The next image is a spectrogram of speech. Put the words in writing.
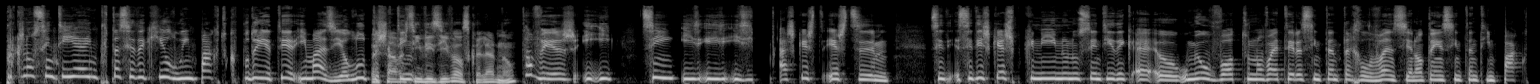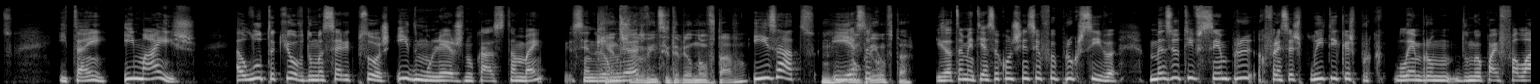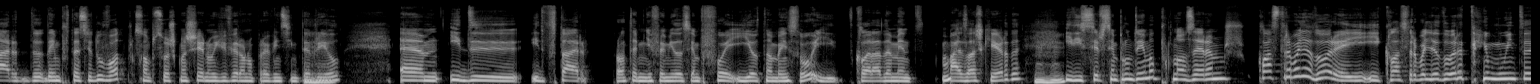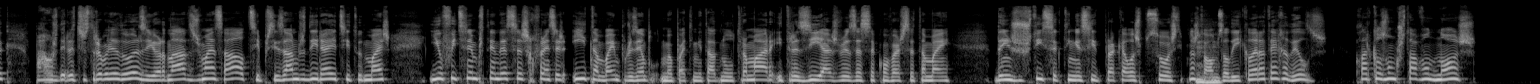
Porque não sentia a importância daquilo, o impacto que poderia ter e mais, e a luta Achava-se tinha... invisível, se calhar, não? Talvez, e, e sim, e, e, acho que este, este sentires que és pequenino no sentido em que uh, o meu voto não vai ter assim tanta relevância, não tem assim tanto impacto, e tem, e mais a luta que houve de uma série de pessoas e de mulheres, no caso também, sendo que eu antes mulher. do 25 de Abril não votavam? Exato. Uhum, e não essa, podiam votar. Exatamente, e essa consciência foi progressiva. Mas eu tive sempre referências políticas, porque lembro-me do meu pai falar de, da importância do voto, porque são pessoas que nasceram e viveram no pré-25 de Abril, uhum. um, e, de, e de votar pronto, a minha família sempre foi, e eu também sou, e declaradamente mais à esquerda, uhum. e disse ser sempre um tema porque nós éramos classe trabalhadora, e, e, classe trabalhadora tem muita, pá, os direitos dos trabalhadores e ordenados mais altos, e precisámos de direitos e tudo mais, e eu fui sempre tendo essas referências. E também, por exemplo, meu pai tinha estado no ultramar e trazia às vezes essa conversa também da injustiça que tinha sido para aquelas pessoas, tipo, nós estávamos uhum. ali, que era a terra deles. Claro que eles não gostavam de nós.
